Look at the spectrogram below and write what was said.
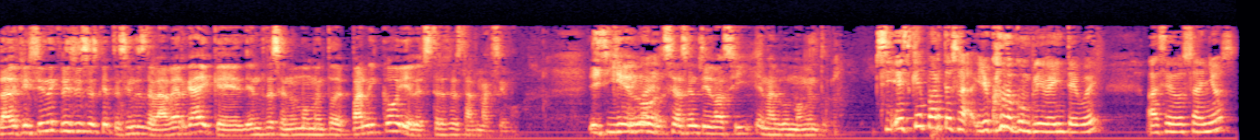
la definición de crisis es que te sientes de la verga y que entres en un momento de pánico y el estrés está al máximo. ¿Y Sí, quién no se ha sentido así en algún momento? Sí, es que aparte, o sea, yo cuando cumplí 20, güey, hace dos años,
